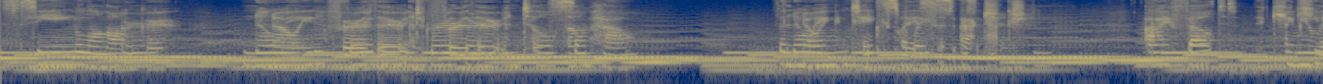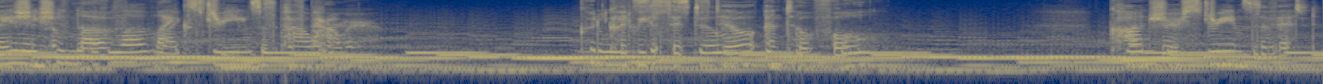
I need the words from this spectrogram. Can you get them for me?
seeing longer knowing further and further until somehow the knowing takes place as action. I felt accumulation of love like streams of power. Sit still until full? Conjure streams of it.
